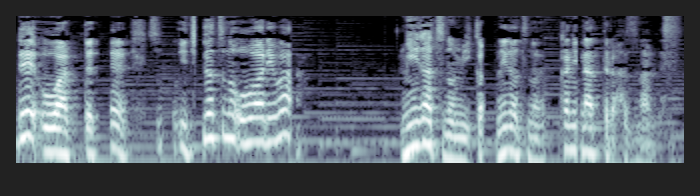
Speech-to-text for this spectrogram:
で終わってて、1月の終わりは、2月の3日2月の4日になってるはずなんです。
